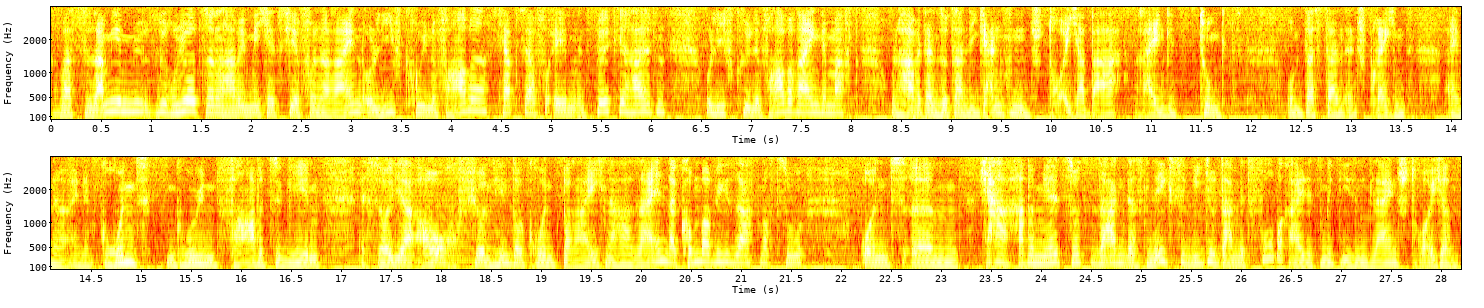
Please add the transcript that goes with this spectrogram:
was zusammengerührt, sondern habe ich mich jetzt hier von der rein olivgrüne Farbe, ich habe es ja eben ins Bild gehalten, olivgrüne Farbe reingemacht und habe dann sozusagen die ganzen Sträucher da reingetunkt, um das dann entsprechend eine, eine grundgrün Farbe zu geben. Es soll ja auch für den Hintergrundbereich nachher sein, da kommen wir wie gesagt noch zu und ähm, ja, habe mir jetzt sozusagen das nächste Video damit vorbereitet mit diesen kleinen Sträuchern.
